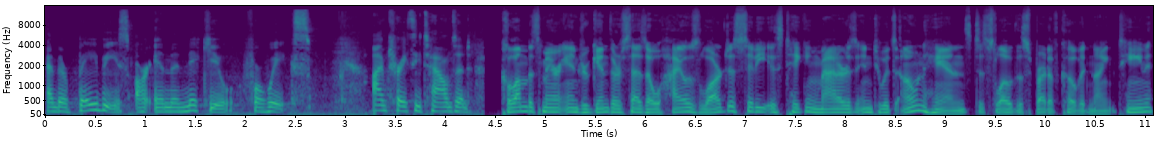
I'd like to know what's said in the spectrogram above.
and their babies are in the NICU for weeks. I'm Tracy Townsend. Columbus Mayor Andrew Ginther says Ohio's largest city is taking matters into its own hands to slow the spread of COVID 19.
